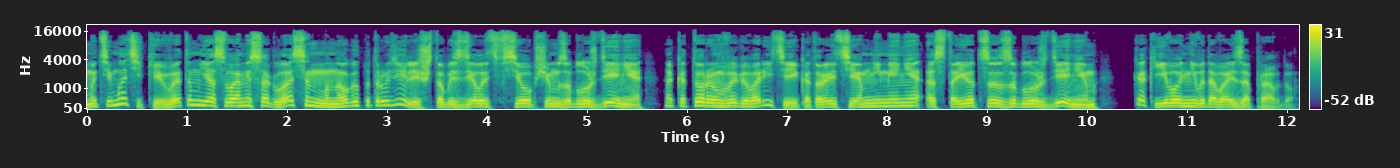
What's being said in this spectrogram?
Математики, в этом я с вами согласен, много потрудились, чтобы сделать всеобщим заблуждение, о котором вы говорите и которое, тем не менее, остается заблуждением, как его не выдавая за правду.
